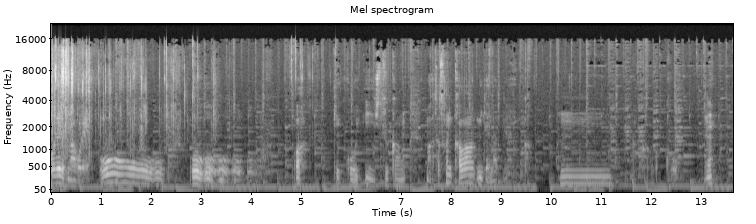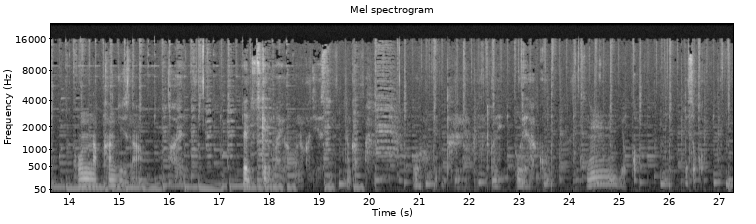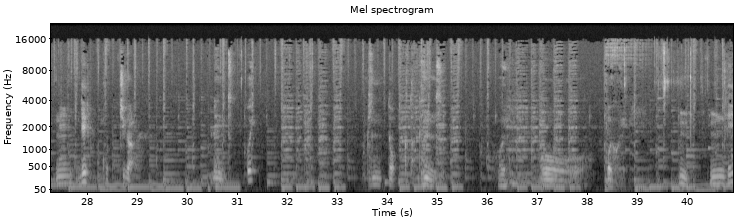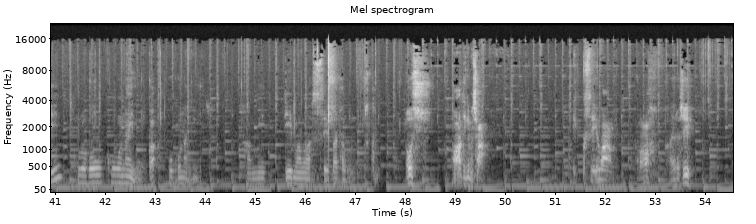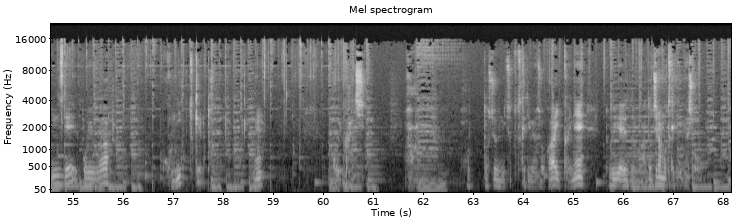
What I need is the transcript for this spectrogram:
これですな、これ。おーおーおーおーおーおあ、結構いい質感。まあ、さすがに皮みたいになってないか。うーん、中はこう、ね。こんな感じですな。はい。レンズつける前はこんな感じです。なんか、おボタンの部分とかね、上がこうですね。横。で、そこ。ね。で、こっちが、レンズ。おい。ピント、あった、レンズ。おい。おお。ほいほい。うん。んで、これ方向はないのか？方向ないね。はめて回せば多分つく。よしああ、できました !XA1。ああ、かわいらしい。んで、これは、ここにつけると。ね。こういう感じ。はあ、ホットシューにちょっとつけてみましょうか。一回ね。とりあえず、まあ、どちらもつけてみましょう。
